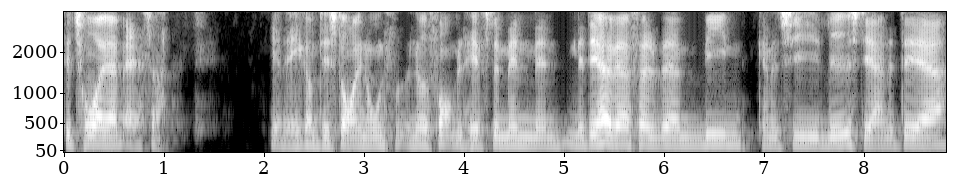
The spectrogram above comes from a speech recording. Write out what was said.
Det tror jeg, altså, jeg ved ikke, om det står i nogen, noget formelhæfte, men, men, men det har i hvert fald været min, kan man sige, ledestjerne, det er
